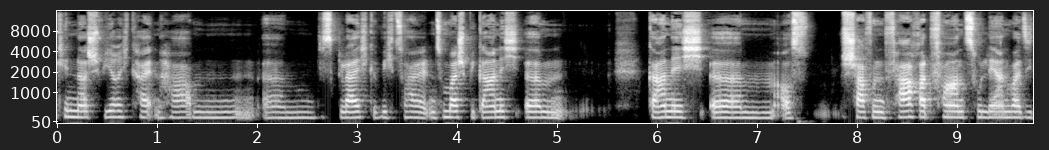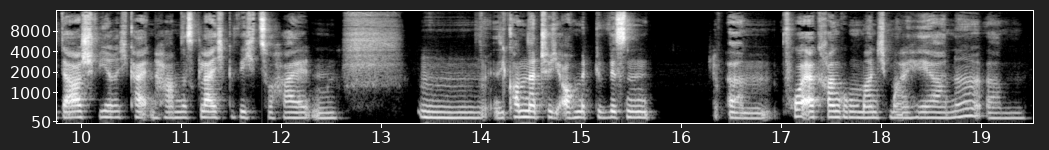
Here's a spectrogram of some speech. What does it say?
Kinder Schwierigkeiten haben, ähm, das Gleichgewicht zu halten. Zum Beispiel gar nicht, ähm, gar nicht ähm, aus schaffen, Fahrradfahren zu lernen, weil sie da Schwierigkeiten haben, das Gleichgewicht zu halten. Mm, sie kommen natürlich auch mit gewissen ähm, Vorerkrankungen manchmal her, ne? Ähm,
